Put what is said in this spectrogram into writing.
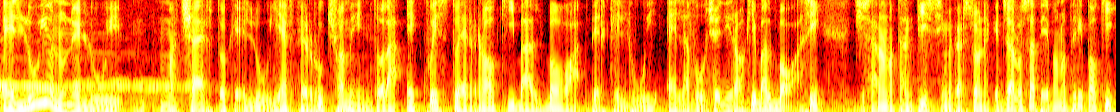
È lui o non è lui? Ma certo che lui è Ferruccio Amendola e questo è Rocky Balboa, perché lui è la voce di Rocky Balboa. Sì, ci saranno tantissime persone che già lo sapevano, per i pochi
